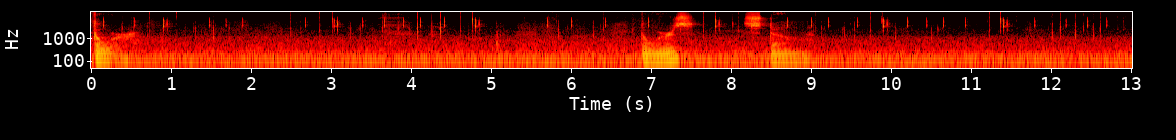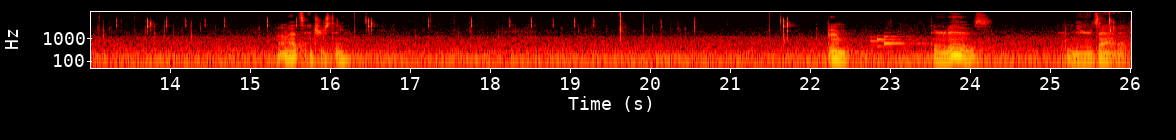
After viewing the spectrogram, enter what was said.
Thor. Thor's stone. Oh, that's interesting. Boom. There it is. And there it's added.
